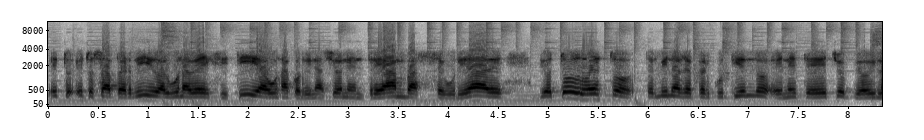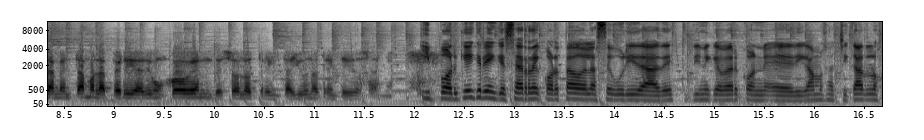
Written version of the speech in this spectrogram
Esto, esto se ha perdido, alguna vez existía una coordinación entre ambas seguridades todo esto termina repercutiendo en este hecho que hoy lamentamos la pérdida de un joven de solo 31 o 32 años. ¿Y por qué creen que se ha recortado la seguridad? ¿Esto tiene que ver con, eh, digamos, achicar los,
